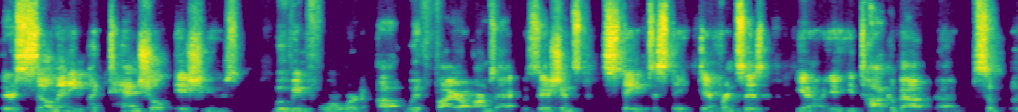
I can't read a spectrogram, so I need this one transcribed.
there's so many potential issues moving forward uh, with firearms acquisitions, state to state differences. You know, you, you talk about uh, uh, uh,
